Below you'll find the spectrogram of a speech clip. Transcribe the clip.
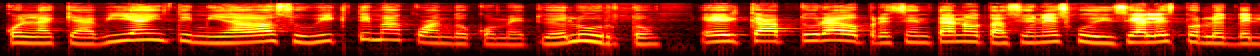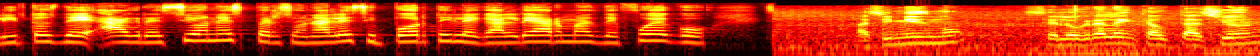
con la que había intimidado a su víctima cuando cometió el hurto. El capturado presenta anotaciones judiciales por los delitos de agresiones personales y porte ilegal de armas de fuego. Asimismo, se logra la incautación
